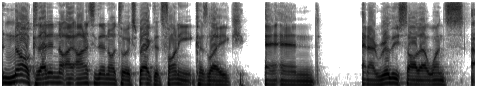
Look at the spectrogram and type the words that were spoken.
No, because I didn't know. I honestly didn't know what to expect. It's funny because like a- and and I really saw that once uh,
